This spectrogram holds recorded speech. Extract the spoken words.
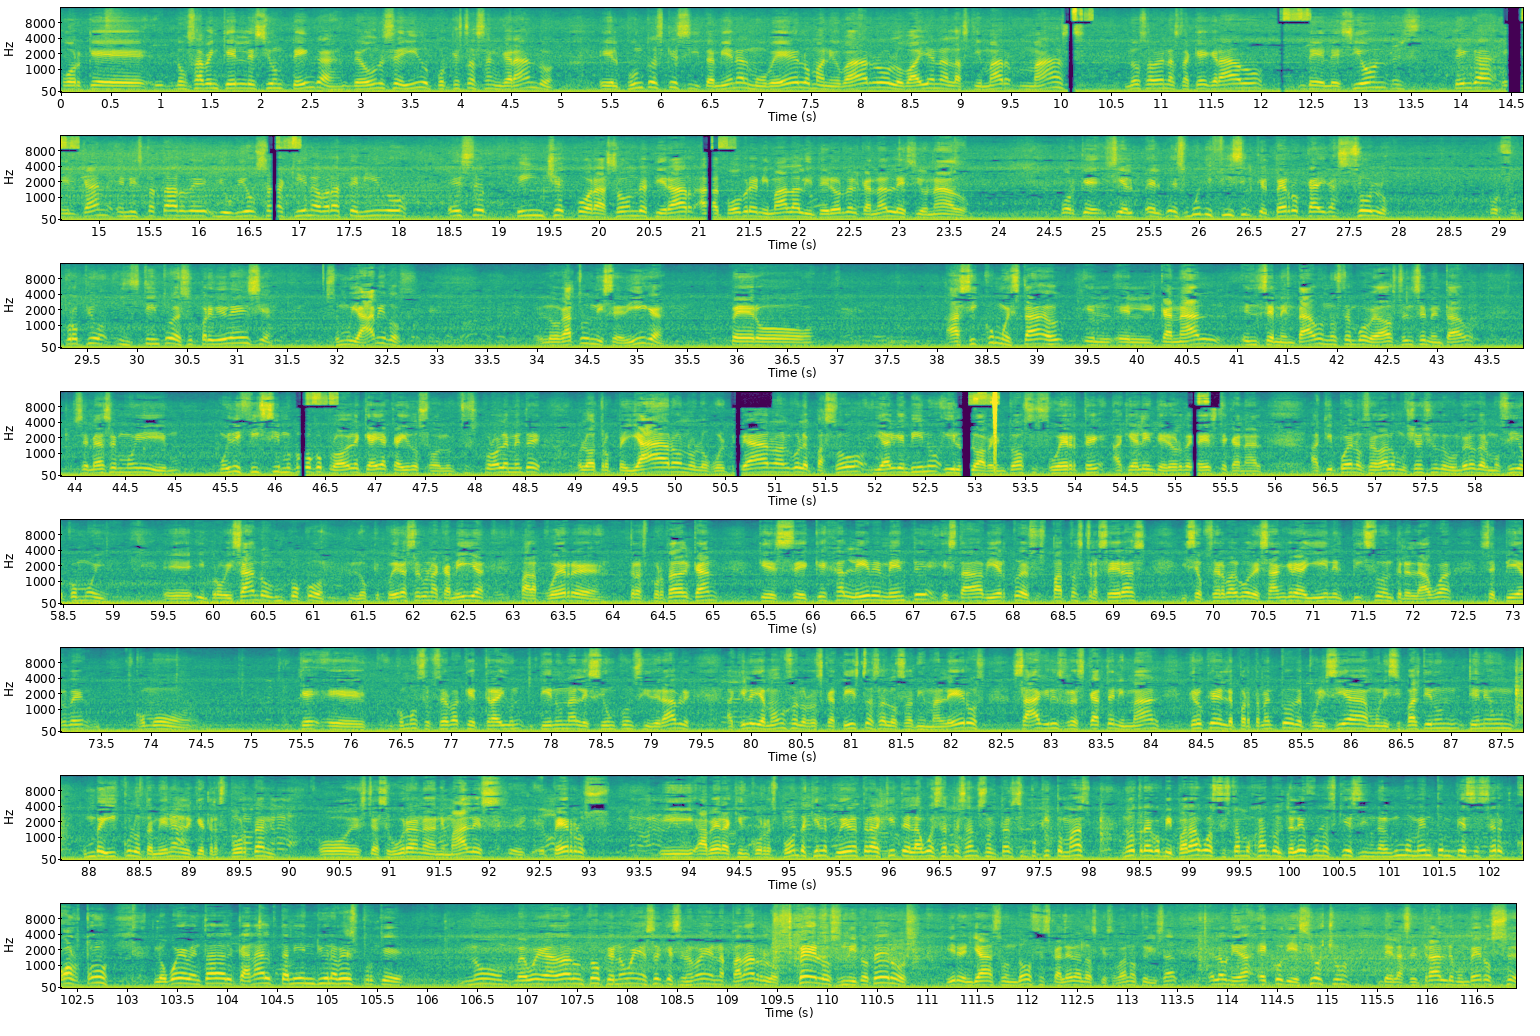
porque no saben qué lesión tenga, de dónde se ha ido, por qué está sangrando. El punto es que si también al moverlo, maniobrarlo, lo vayan a lastimar más, no saben hasta qué grado de lesión tenga el can en esta tarde lluviosa. ¿Quién habrá tenido ese pinche corazón de tirar al pobre animal al interior del canal lesionado? Porque si es muy difícil que el perro caiga solo por su propio instinto de supervivencia. Son muy ávidos. Los gatos ni se diga. Pero así como está el, canal encementado, no está embovedado, está encementado, se me hace muy, muy difícil, muy poco probable que haya caído solo. Entonces probablemente lo atropellaron o lo golpearon, algo le pasó y alguien vino y lo aventó a su suerte aquí al interior de este canal. Aquí pueden observar los muchachos de bomberos de Hermosillo como eh, improvisando un poco lo que pudiera ser una camilla para poder eh, transportar al can que se queja levemente, está abierto de sus patas traseras y se observa algo de sangre allí en el piso entre el agua, se pierde como que eh, cómo se observa que trae un, tiene una lesión considerable. Aquí le llamamos a los rescatistas, a los animaleros, Sagris, Rescate Animal. Creo que el Departamento de Policía Municipal tiene un, tiene un, vehículo también en el que transportan o este, aseguran animales, eh, perros, y a ver a quién corresponde, a quién le pudiera entrar al quite, el agua está empezando a soltarse un poquito más, no traigo mi paraguas, se está mojando el teléfono, es que si en algún momento empieza a ser corto, lo voy a aventar al canal también de una vez porque no me voy a dar un toque, no vaya a ser que se me vayan a parar los pelos mitoteros. Miren, ya son dos escaleras las que se van a utilizar. Es la unidad ECO 18 de la Central de Bomberos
